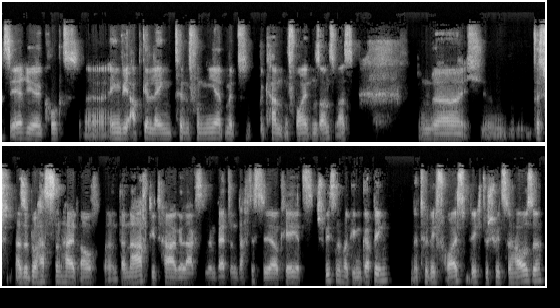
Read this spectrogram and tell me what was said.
Serie geguckt, äh, irgendwie abgelenkt, telefoniert mit bekannten Freunden, sonst was. Und äh, ich, das, also du hast dann halt auch äh, danach die Tage lagst du im Bett und dachtest dir, okay, jetzt spielst du nochmal gegen Göpping. Natürlich freust du dich, du spielst zu Hause.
